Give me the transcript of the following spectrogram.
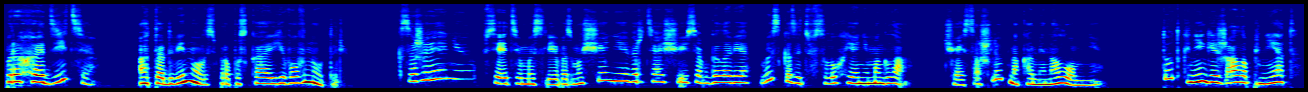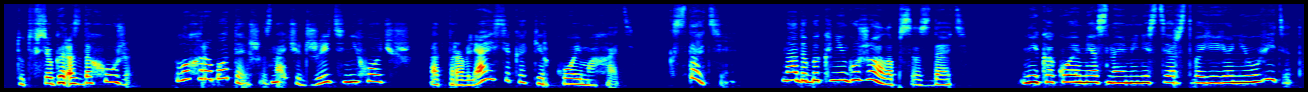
«Проходите», отодвинулась, пропуская его внутрь. К сожалению, все эти мысли и возмущения, вертящиеся в голове, высказать вслух я не могла. Чай сошлют на каменоломне. Тут книги жалоб нет, тут все гораздо хуже. Плохо работаешь, значит, жить не хочешь. Отправляйся-ка киркой махать. Кстати, надо бы книгу жалоб создать. Никакое местное министерство ее не увидит.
